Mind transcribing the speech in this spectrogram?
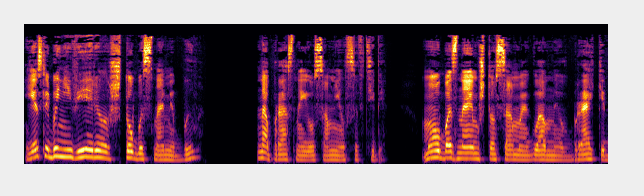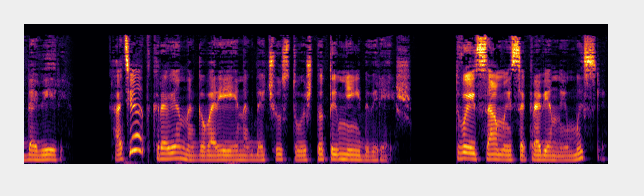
Если бы не верил, что бы с нами было? Напрасно я усомнился в тебе. Мы оба знаем, что самое главное в браке — доверие. Хотя, откровенно говоря, я иногда чувствую, что ты мне не доверяешь. Твои самые сокровенные мысли,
